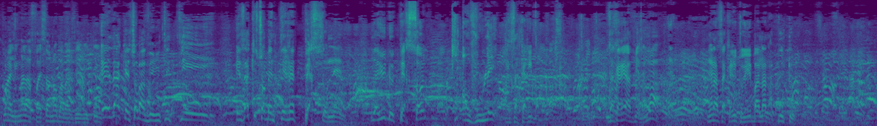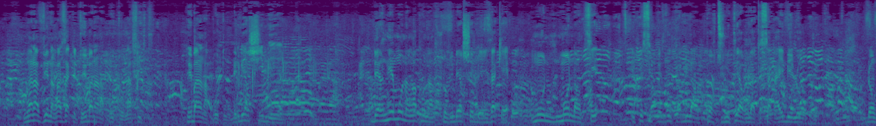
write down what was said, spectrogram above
Mpona lingala facile no bavérité eza question ya bavérité te eza question d'intérêt personnel il y a eu de personnes qui en voulaient à Zachary Babas. Zachary a vu là. Ngana Zachary toyebana na poto. Ngana vient na Zachary toyebana na poto en. toyei bana na poto. Floribert chibeya dernier mot na nga mpona floribert chibeya eza ke monde entier. Epesi président kabila opportunité ya kolakisaka ayebi eh eloko te donc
